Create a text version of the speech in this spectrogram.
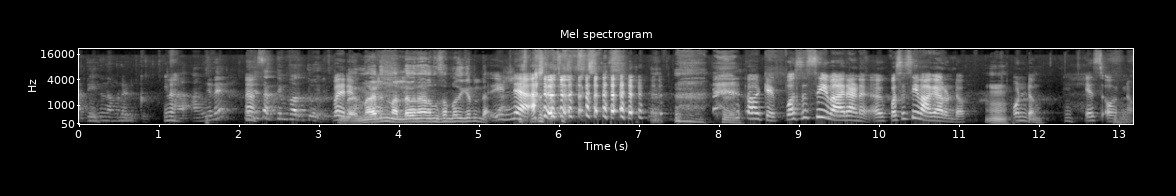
അതിൽ നമ്മൾ എടുക്കും. അങ്ങനെ ഒരു സത്യം പുറത്തു വരും. വരും. എന്നാലും നല്ലവനാണെന്ന് സമ്മതിക്കുന്നില്ല ഇല്ല. ഓക്കെ പൊസസീവ് ആരാണ്? പൊസസീവ് ആകാറുണ്ടോ. ഉണ്ടോ? യെസ് ഓർ നോ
